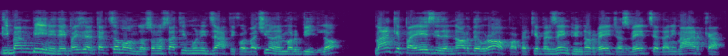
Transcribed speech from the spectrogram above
i bambini dei paesi del terzo mondo sono stati immunizzati col vaccino del morbillo, ma anche paesi del nord Europa, perché per esempio in Norvegia, Svezia, Danimarca,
